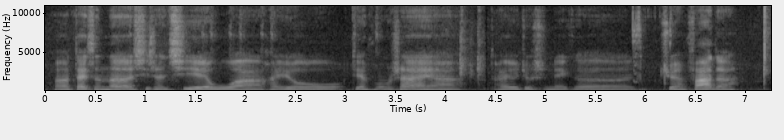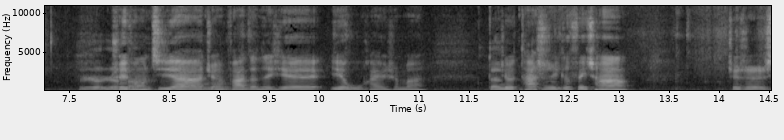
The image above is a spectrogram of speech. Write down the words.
呃戴森的吸尘器业务啊，还有电风扇呀，还有就是那个卷发的吹风机啊，卷发的那些业务，还有什么？就它是一个非常，就是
